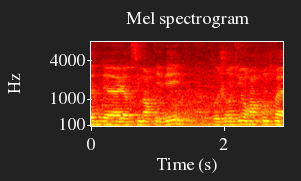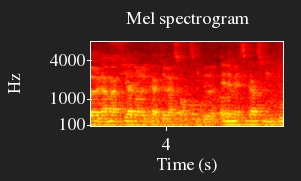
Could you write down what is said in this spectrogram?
épisode de l'Oxymore TV. Aujourd'hui, on rencontre euh, la mafia dans le cadre de la sortie de LMSK, son nouveau.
